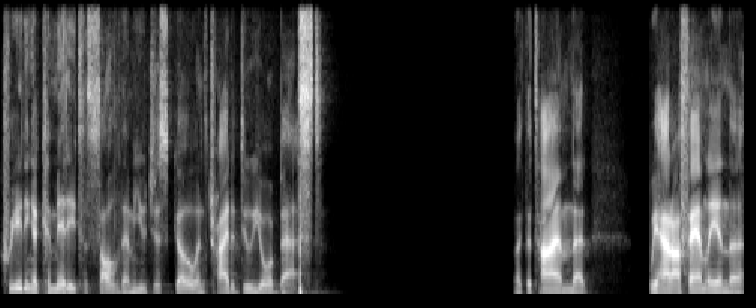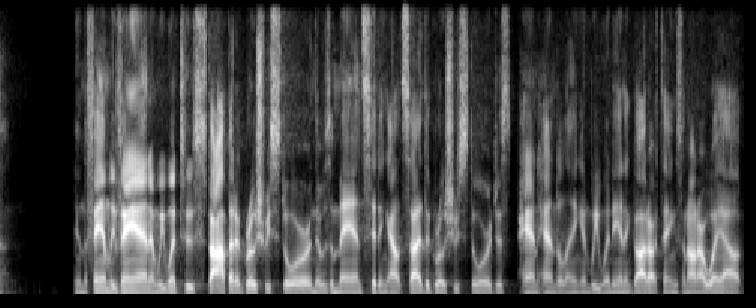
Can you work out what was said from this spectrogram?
creating a committee to solve them, you just go and try to do your best. Like the time that we had our family in the in the family van and we went to stop at a grocery store and there was a man sitting outside the grocery store just panhandling and we went in and got our things and on our way out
